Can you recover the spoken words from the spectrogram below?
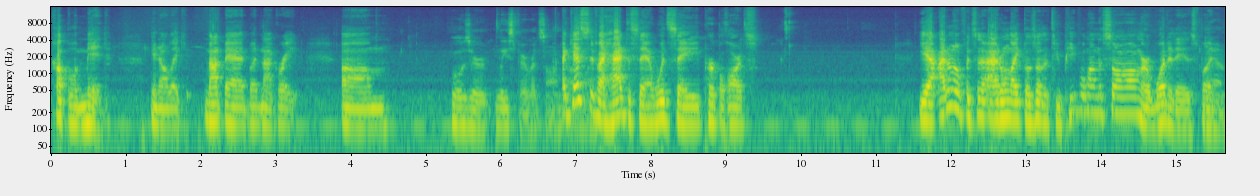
couple of mid, you know, like not bad but not great. Um, What was your least favorite song? I guess if I had to say, I would say Purple Hearts. Yeah, I don't know if it's I I don't like those other two people on the song or what it is, but Yeah.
